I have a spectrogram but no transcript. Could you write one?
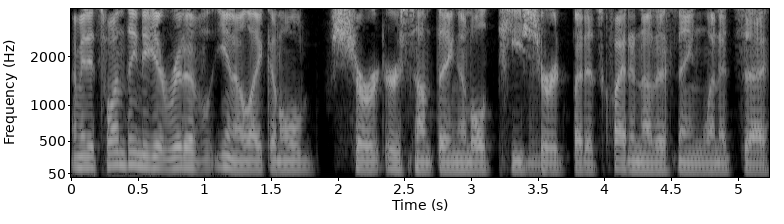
I mean, it's one thing to get rid of, you know, like an old shirt or something, an old t shirt, mm-hmm. but it's quite another thing when it's a,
